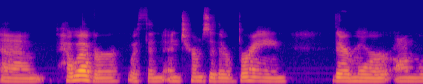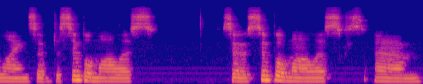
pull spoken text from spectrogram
Um, however, within in terms of their brain, they're more on the lines of the simple mollusks. So simple mollusks um,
